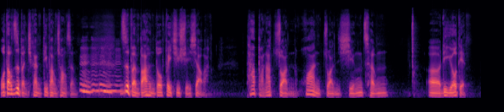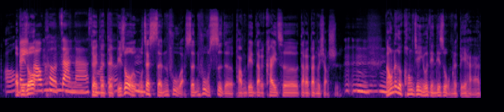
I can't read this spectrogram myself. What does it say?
我到日本去看地方创生。嗯嗯嗯。日本把很多废弃学校啊。他把它转换转型成呃旅游点。哦，比如说客栈啊，对对对，比如说我我在神户啊，神户市的旁边，大概开车大概半个小时，嗯嗯，然后那个空间有点类似我们的北海岸，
